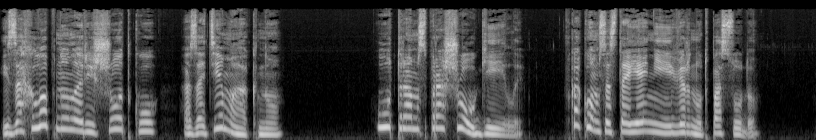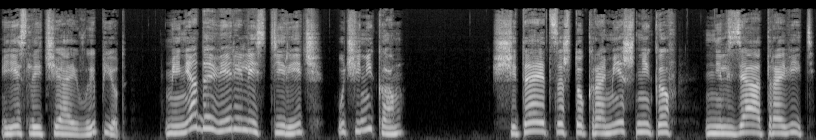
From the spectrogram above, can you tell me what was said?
И захлопнула решетку, а затем и окно. Утром спрошу у Гейлы, в каком состоянии вернут посуду. Если чай выпьют, меня доверили стеречь ученикам. Считается, что кромешников нельзя отравить.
